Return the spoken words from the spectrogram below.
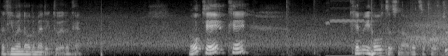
That he went automatic to it, okay. Okay, okay. Can we hold this now? That's the question.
